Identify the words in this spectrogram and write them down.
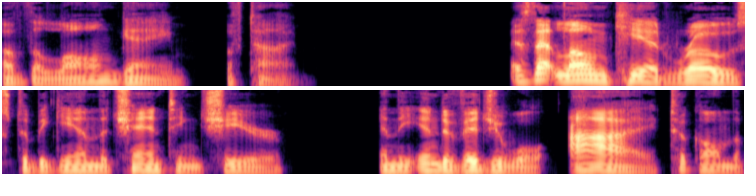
of the long game of time. As that lone kid rose to begin the chanting cheer, and the individual I took on the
